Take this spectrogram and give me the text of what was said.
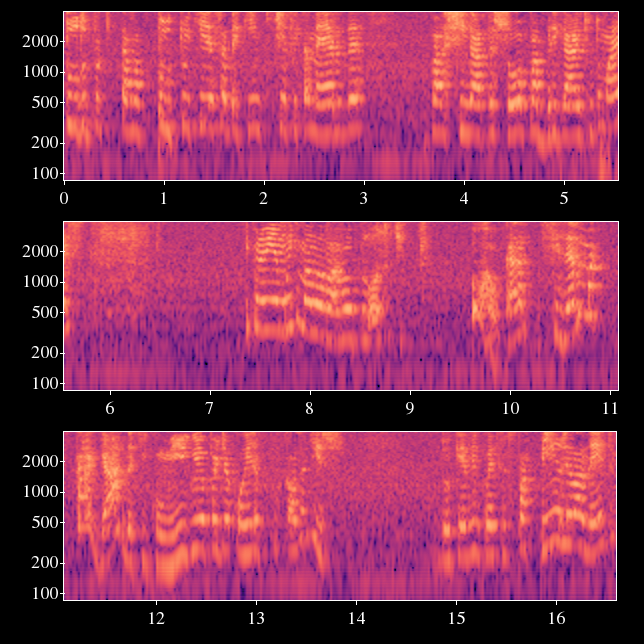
tudo porque tava puto e queria saber quem que tinha feito a merda para xingar a pessoa, para brigar e tudo mais. E pra mim é muito mais louvável o piloto, tipo, porra, o cara fizeram uma cagada aqui comigo e eu perdi a corrida por causa disso. Do que vir com esses papinhos de lá dentro.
